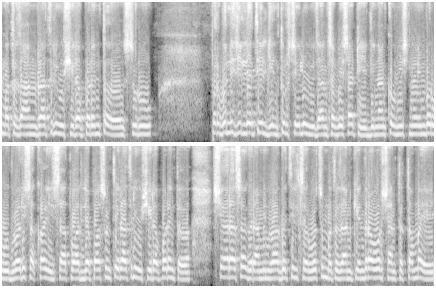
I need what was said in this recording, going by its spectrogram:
मतदान रात्री उशिरापर्यंत सुरू. परभणी जिल्ह्यातील जिंतूर सेलू विधानसभेसाठी दिनांक वीस नोव्हेंबर बुधवारी सकाळी सात वाजल्यापासून ते रात्री उशिरापर्यंत शहरासह ग्रामीण भागातील सर्वच मतदान केंद्रावर शांततामय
